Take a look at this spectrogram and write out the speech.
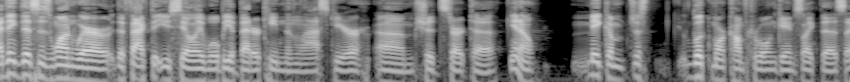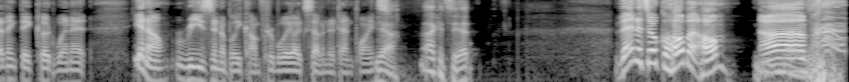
I think this is one where the fact that UCLA will be a better team than last year um, should start to, you know, make them just look more comfortable in games like this. I think they could win it, you know, reasonably comfortably, like seven to ten points. Yeah, I could see it. Then it's Oklahoma at home. Um,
